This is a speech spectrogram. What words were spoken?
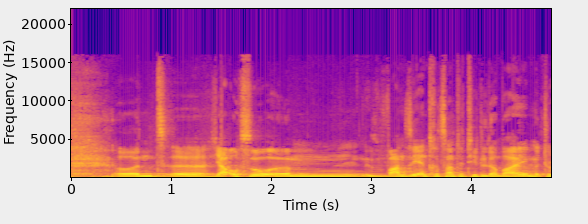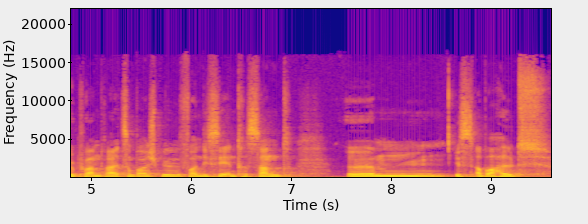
Und äh, ja, auch so, ähm, waren sehr interessante Titel dabei, Metroid Prime 3 zum Beispiel, fand ich sehr interessant. Ähm, ist aber halt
